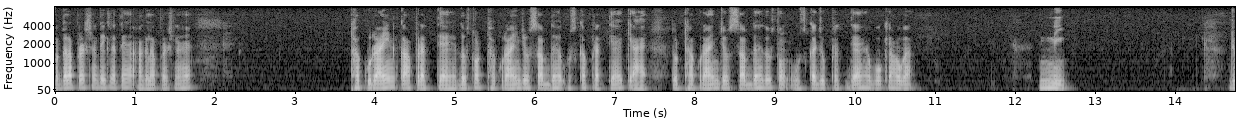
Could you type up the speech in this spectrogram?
अगला प्रश्न देख लेते हैं। अगला प्रश्न है ठकुराइन का प्रत्यय है। दोस्तों, ठकुराइन जो शब्द है, उसका प्रत्यय क्या है? तो ठकुराइन जो शब्द है, दोस्तों, उसका जो प्रत्यय है, वो क्या होगा? नी। जो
